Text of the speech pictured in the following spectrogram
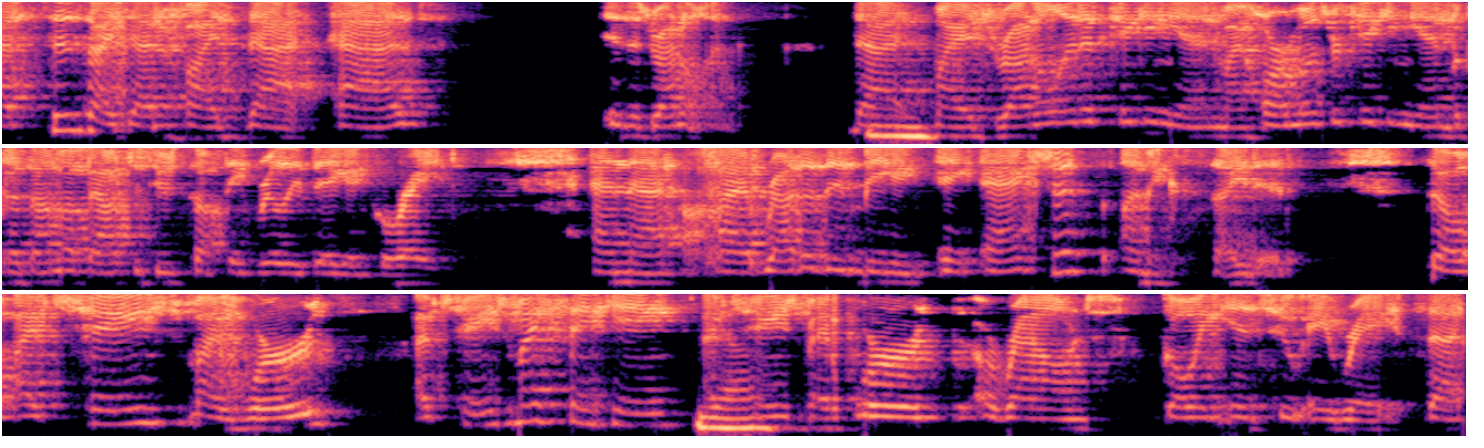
have since identified that as is adrenaline. That mm-hmm. my adrenaline is kicking in, my hormones are kicking in because I'm about to do something really big and great. And that I, rather than being anxious, I'm excited. So I've changed my words. I've changed my thinking. Yeah. I've changed my words around going into a race. That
